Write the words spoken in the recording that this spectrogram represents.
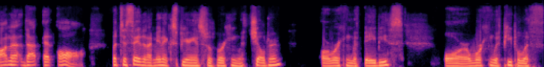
on a, that at all. But to say that i'm inexperienced with working with children or working with babies or working with people with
